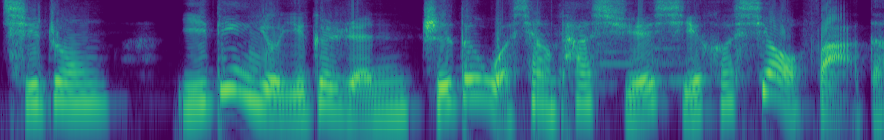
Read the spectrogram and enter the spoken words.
其中一定有一个人值得我向他学习和效法的。”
